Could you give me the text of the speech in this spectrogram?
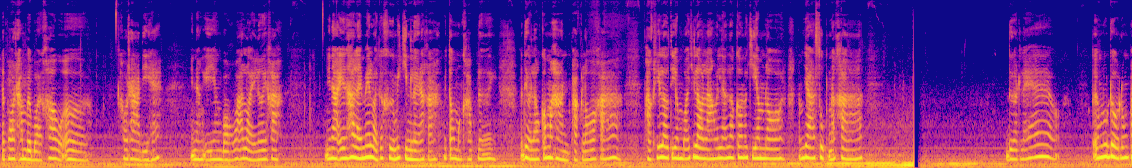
แต่พอทำบ่อยๆเข้า เออ เข้าท่าดีแฮะนางเอยังบอกว่าอร่อยเลยค่ะ นี่นาเอถ้าอะไรไม่อร่อยก็คือไม่กินเลยนะคะ ไม่ต้องบังคับเลย แล้วเดี๋ยวเราก็มาหั่นผักรอค่ะ ผักที่เราเตรียมไว้ที่เราล้างไว้แล้ว เราก็มาเกียมรอน้ำยาสุกนะคะ เดือดแล้ว เติมลูกโดดลงไป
